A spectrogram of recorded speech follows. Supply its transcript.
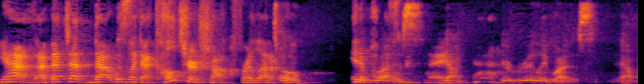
Yeah, I bet that that was like a culture shock for a lot of people. Oh, it was. Yeah, yeah, it really was. Yeah.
